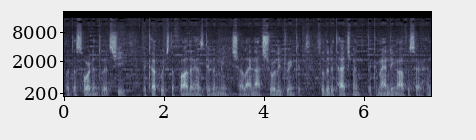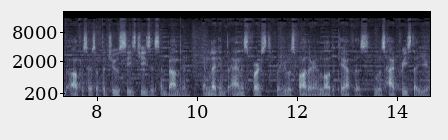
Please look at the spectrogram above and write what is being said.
Put the sword into its sheath. The cup which the Father has given me, shall I not surely drink it? So the detachment, the commanding officer, and the officers of the Jews seized Jesus and bound him, and led him to Annas first, for he was father-in-law to Caiaphas, who was high priest that year.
